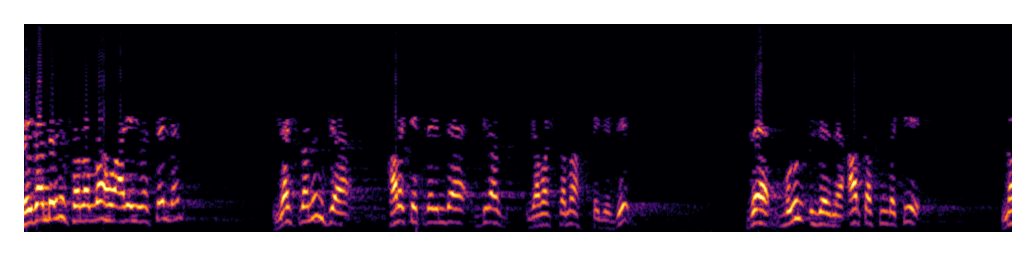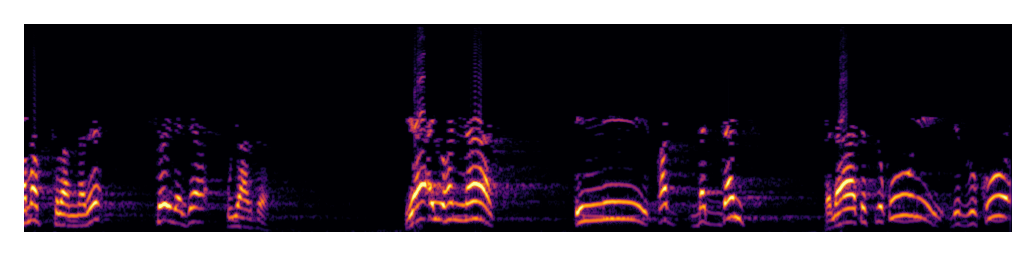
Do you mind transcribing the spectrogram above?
Peygamberimiz sallallahu aleyhi ve sellem yaşlanınca hareketlerinde biraz yavaşlama belirdi. Ve bunun üzerine arkasındaki namaz kılanları şöylece uyardı. Ya eyyuhen nas inni kad beddent فَلَا تَسْلُقُونِي بِالرُّكُوعِ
